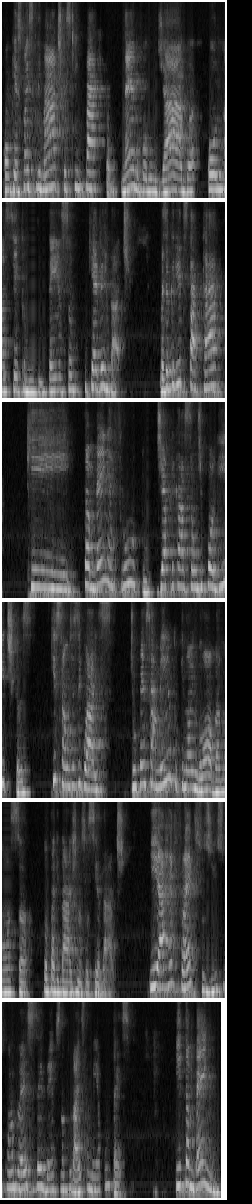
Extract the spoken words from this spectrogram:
com questões climáticas que impactam né, no volume de água ou numa seca muito intensa, o que é verdade. Mas eu queria destacar que também é fruto de aplicação de políticas que são desiguais, de um pensamento que não engloba a nossa totalidade na sociedade. E há reflexos disso quando esses eventos naturais também acontecem. E também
